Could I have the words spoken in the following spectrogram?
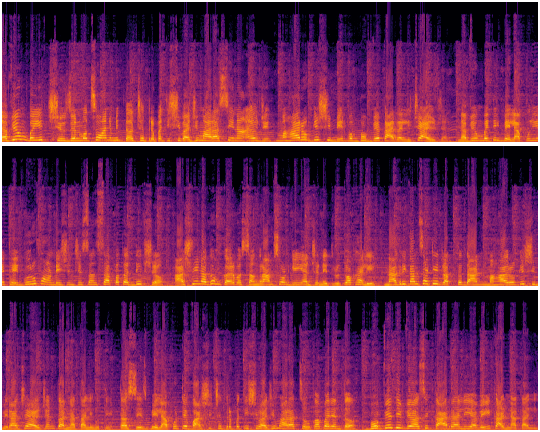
नवी मुंबईत शिवजन्मोत्सवानिमित्त छत्रपती शिवाजी महाराज सेना आयोजित महारोग्य शिबिर व भव्य कार्यालयाचे आयोजन. नवी मुंबईतील बेलापूर येथे गुरु फाउंडेशनचे संस्थापक अध्यक्ष आश्विन अगमकर व संग्राम सोंडगे यांच्या नेतृत्वाखाली नागरिकांसाठी रक्तदान महारोग्य शिबिराचे आयोजन करण्यात आले होते. तसेच बेलापूर ते वाशी छत्रपती शिवाजी महाराज चौकापर्यंत भव्य दिव्य असे कार रॅली यावेळी काढण्यात आली.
